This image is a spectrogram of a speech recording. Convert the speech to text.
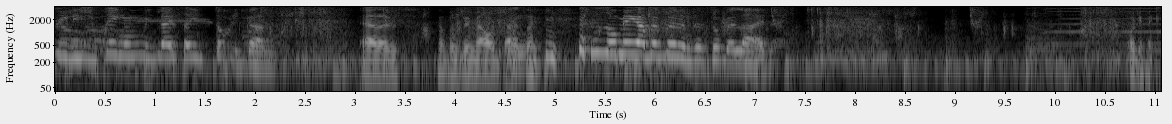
ich nicht springen und mich gleichzeitig ducken kann. Ja, das ist das passiert mir auch die ganze Zeit. Das ist so mega verwirrend. Es tut mir leid. Okay, weg.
